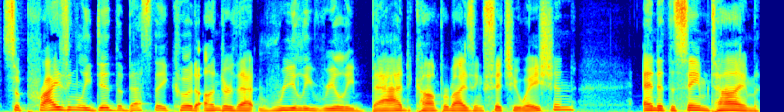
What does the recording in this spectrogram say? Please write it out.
surprisingly did the best they could under that really, really bad compromising situation. And at the same time,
